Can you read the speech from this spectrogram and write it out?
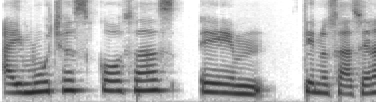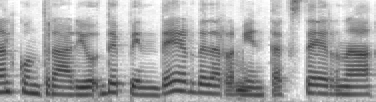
hay muchas cosas eh, que nos hacen al contrario depender de la herramienta externa,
